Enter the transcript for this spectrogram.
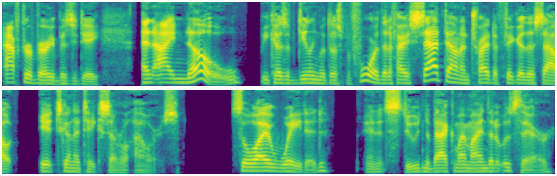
after a very busy day. And I know because of dealing with this before that if I sat down and tried to figure this out, it's going to take several hours. So I waited, and it stewed in the back of my mind that it was there.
